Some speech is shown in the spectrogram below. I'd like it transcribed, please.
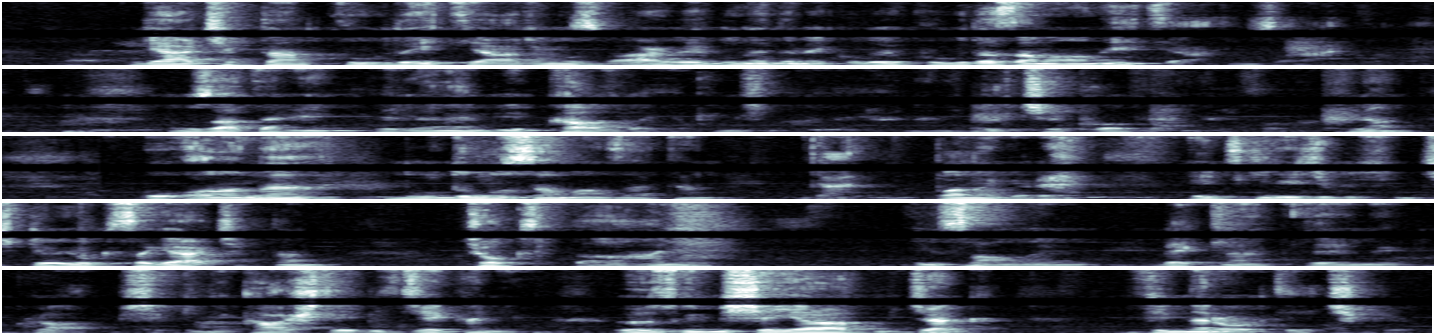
gerçekten kurguda ihtiyacımız var ve bu ne demek oluyor? Kurguda zamana ihtiyacımız var. Bu zaten en, en büyük kavga. Hani bütçe problemleri falan filan. O alanı bulduğumuz zaman zaten yani bana göre etkileyici bir film çıkıyor. Yoksa gerçekten çok daha hani insanların beklentilerini rahat bir şekilde karşılayabilecek hani özgün bir şey yaratmayacak filmler ortaya çıkıyor.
